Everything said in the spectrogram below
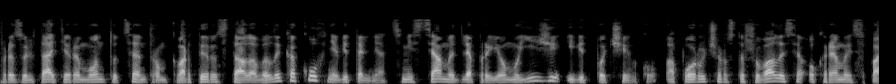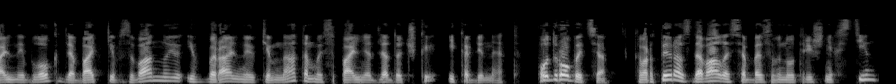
В результаті ремонту центром квартири стала велика кухня-вітальня з місцями для прийому їжі і відпочинку, а поруч розташувалися окремий спальний блок для батьків з ванною і вбиральною кімнатами, спальня для дочки і кабінет. Подробиця. Квартира здавалася без внутрішніх стін,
